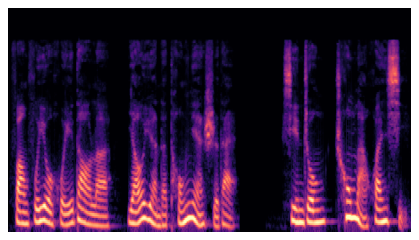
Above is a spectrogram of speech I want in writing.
仿佛又回到了遥远的童年时代，心中充满欢喜。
